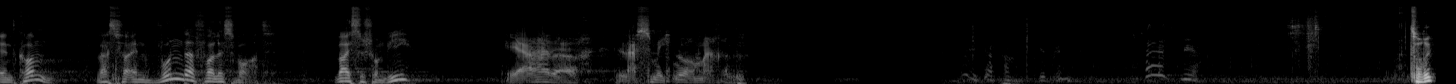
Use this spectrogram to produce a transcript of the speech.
Entkommen? Was für ein wundervolles Wort. Weißt du schon wie? Ja doch, lass mich nur machen. Zurück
